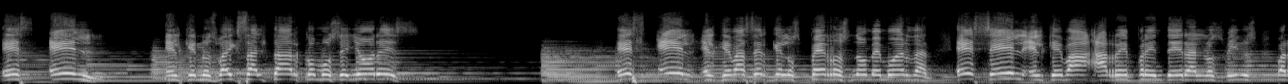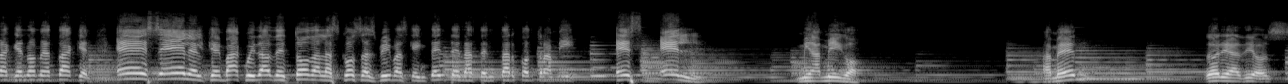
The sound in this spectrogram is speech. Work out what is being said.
Es Él el que nos va a exaltar como señores. Es Él el que va a hacer que los perros no me muerdan. Es Él el que va a reprender a los virus para que no me ataquen. Es Él el que va a cuidar de todas las cosas vivas que intenten atentar contra mí. Es Él, mi amigo. Amén. Gloria a Dios.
